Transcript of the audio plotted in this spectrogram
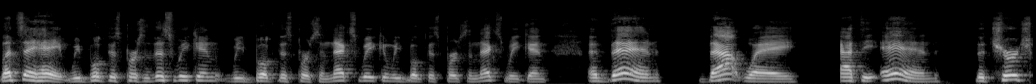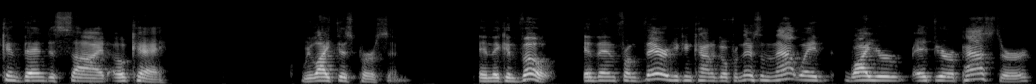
Let's say, hey, we booked this person this weekend, we booked this person next weekend, we booked this person next weekend. And then that way, at the end, the church can then decide, okay, we like this person, and they can vote. And then from there, you can kind of go from there. So that way, while you're, if you're a pastor,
